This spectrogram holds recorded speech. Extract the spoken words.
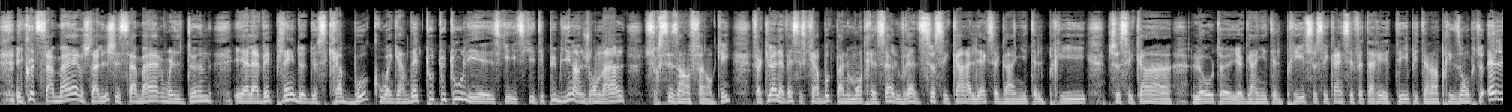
Écoute, sa mère, je suis allé chez sa mère, Wilton, et elle avait plein de, de scrapbooks où elle gardait tout, tout, tout les, ce qui, ce qui était publié dans le journal sur ses enfants, OK? Fait que là, elle avait ses scrapbooks, puis elle nous montrait ça. Elle ouvrait, elle dit, ça, c'est quand Alex a gagné tel prix, puis ça, c'est quand euh, l'autre, euh, il a gagné tel prix, ça, c'est quand il s'est fait arrêter, puis il était en prison. Puis elle,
